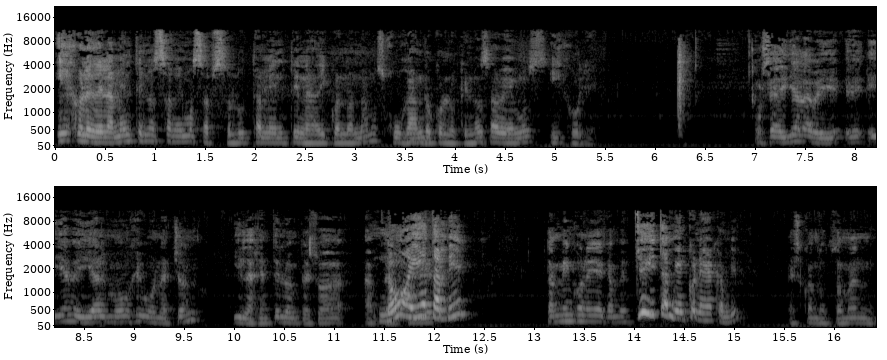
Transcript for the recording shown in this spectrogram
híjole, de la mente no sabemos absolutamente nada y cuando andamos jugando con lo que no sabemos, híjole. O sea, ella la veía, eh, ella veía al monje bonachón y la gente lo empezó a... a No, ella también. También con ella cambió. Sí, también con ella cambió. Es cuando toman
